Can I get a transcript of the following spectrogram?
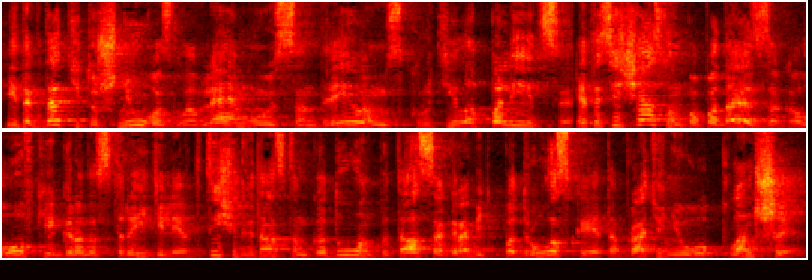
И тогда титушню, возглавляемую с Андреевым, скрутила полиция. Это сейчас он попадает в заголовки градостроителей. В 2012 году он пытался ограбить подростка и отобрать у него планшет.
